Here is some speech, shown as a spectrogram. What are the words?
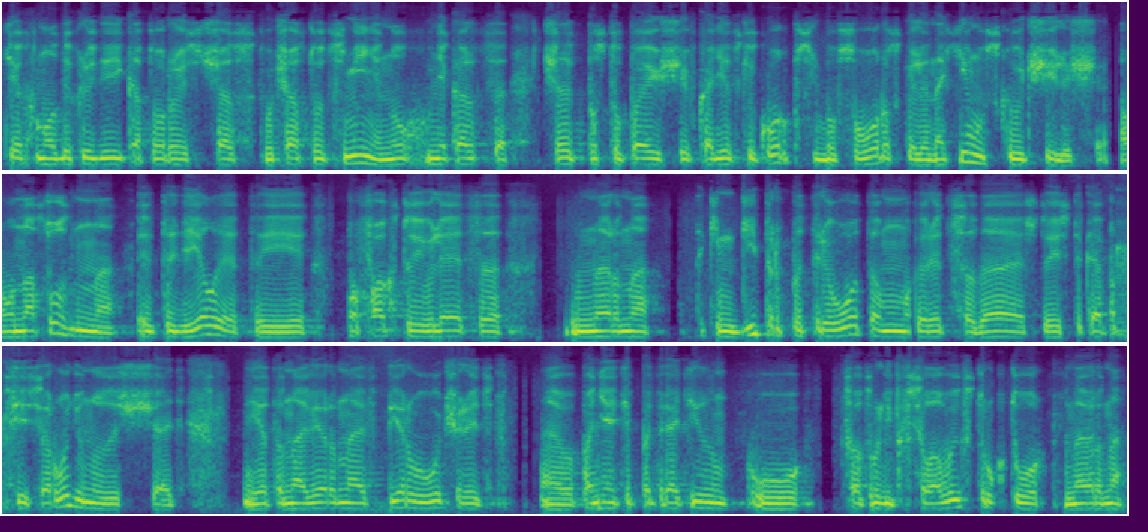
тех молодых людей, которые сейчас участвуют в смене, ну, мне кажется, человек, поступающий в кадетский корпус, либо в Суворовское или Нахимовское училище, он осознанно это делает и по факту является наверное, таким гиперпатриотом, говорится, да, что есть такая профессия Родину защищать. И это, наверное, в первую очередь э, понятие патриотизм у сотрудников силовых структур, наверное,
